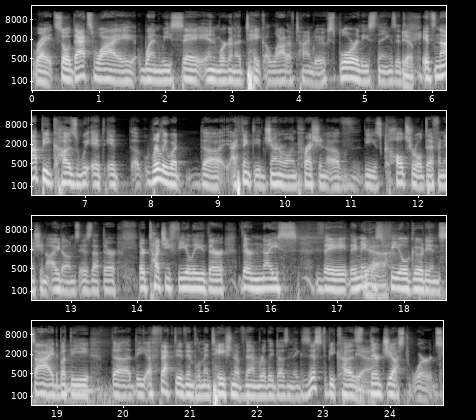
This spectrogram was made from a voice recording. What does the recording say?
right. So that's why when we say, and we're going to take a lot of time to explore these things, it's, Yep. it's not because we, it, it uh, really what the, I think the general impression of these cultural definition items is that they're, they're touchy feely, they're, they're nice, they, they make Yeah. us feel good inside, but the, the the effective implementation of them really doesn't exist because Yeah. they're just words.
